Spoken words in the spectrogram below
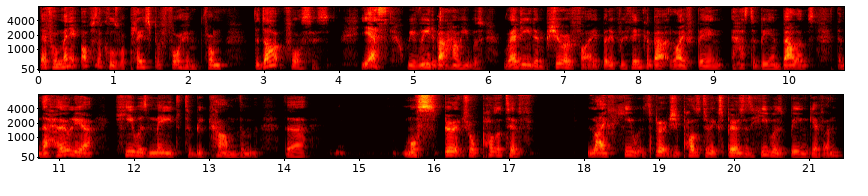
Therefore, many obstacles were placed before him from the dark forces. Yes, we read about how he was readied and purified, but if we think about life being it has to be in balance, then the holier he was made to become, the, the more spiritual, positive life he spiritually positive experiences he was being given,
